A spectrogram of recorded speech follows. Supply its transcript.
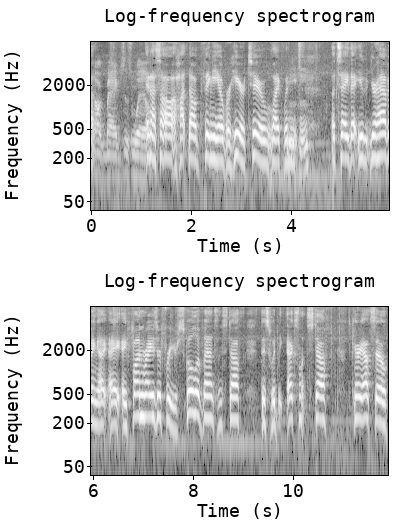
hot dog bags as well. And I saw a hot dog thingy over here too, like when you, Mm-hmm. let's say that you, you're having a, a, a fundraiser for your school events and stuff, this would be excellent stuff to carry out. So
